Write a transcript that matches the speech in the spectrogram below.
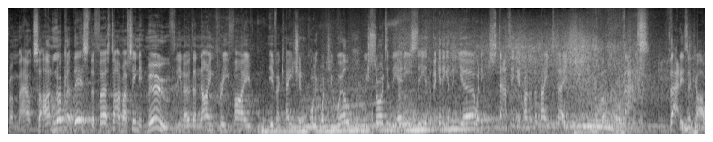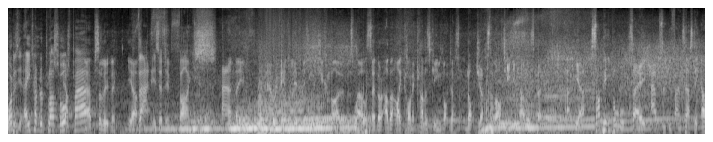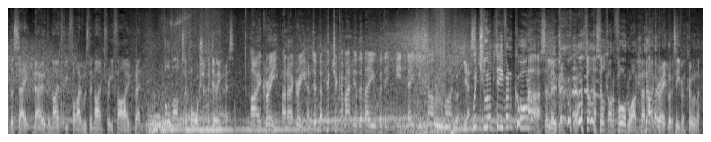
from outside. And look at this, the first time I've seen it move. You know, the 935 evocation, call it what you will. We saw it at the NEC at the beginning of the year when it was static in front of the main stage. But that's that is a car. What is it? 800 plus horsepower? Yep, absolutely. Yeah. That is a device. And they've now revealed the liveries in which you can buy them as well. So there are other iconic colour schemes, not just not just the Martini colours, but uh, yeah. Some people say absolutely fantastic. Others say no, the 935 was the 935. But full marks to Porsche for doing this. I agree, and I agree. And didn't a picture come out the other day with it in naked carbon fibre? Yes. Which looked even cooler. Absolutely. Yeah. I, still, I still can't afford one, but No. I agree, it looks even cooler.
